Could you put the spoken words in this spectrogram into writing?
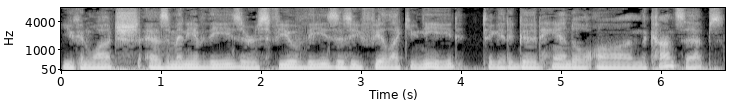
You can watch as many of these or as few of these as you feel like you need to get a good handle on the concepts.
